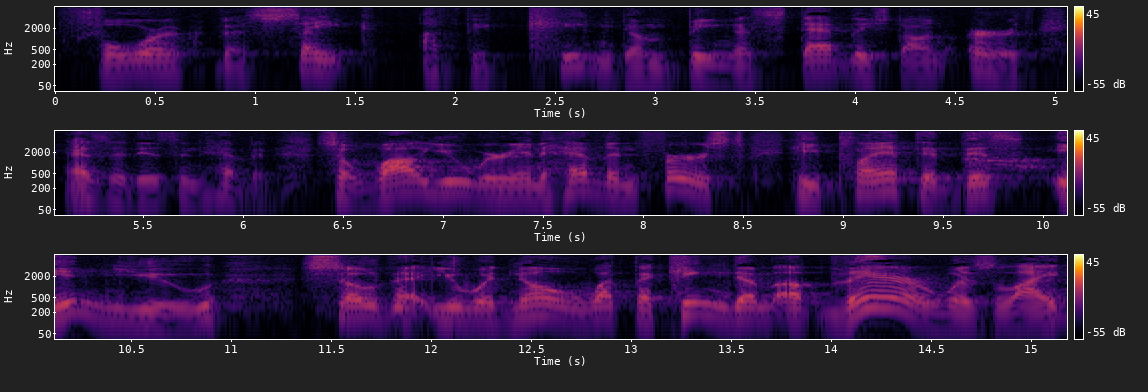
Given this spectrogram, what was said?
for the sake of the kingdom being established on earth as it is in heaven. So while you were in heaven first, he planted this in you so that you would know what the kingdom up there was like.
